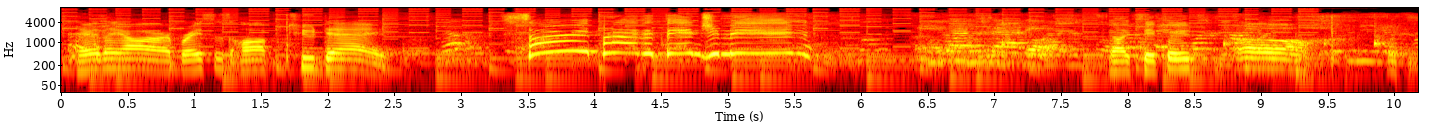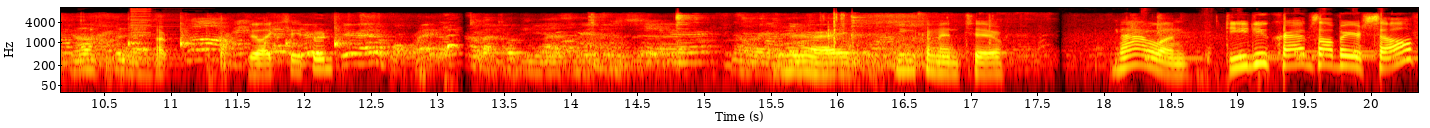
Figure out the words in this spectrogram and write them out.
There they are. Braces off today. Sorry, Private Benjamin. You ask Daddy. You like seafood? Oh, disgusting. Do oh, you like seafood? They're edible, right? All right, you can come in too. Madeline, do you do crabs all by yourself?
